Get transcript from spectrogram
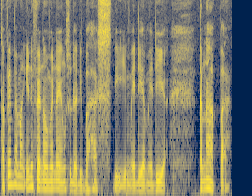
Tapi memang ini fenomena yang sudah dibahas di media-media Kenapa?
